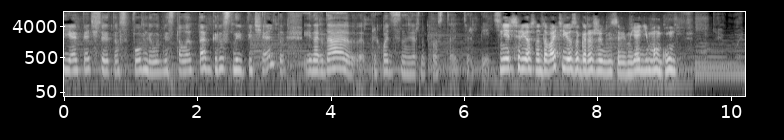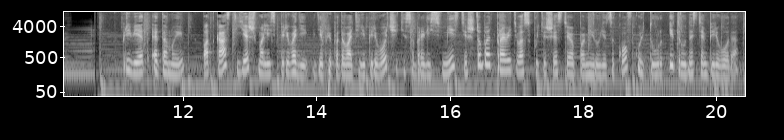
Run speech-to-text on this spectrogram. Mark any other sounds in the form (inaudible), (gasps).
Я опять все это вспомнила, мне стало так грустно и печально. Иногда э, приходится, наверное, просто терпеть. Нет, серьезно, давайте ее за гаражи вызовем, я не могу. Привет, это мы, подкаст «Ешь, молись, переводи», где преподаватели-переводчики собрались вместе, чтобы отправить вас в путешествие по миру языков, культур и трудностям перевода.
